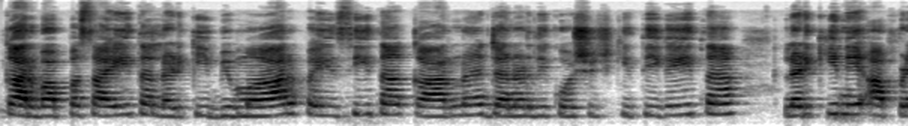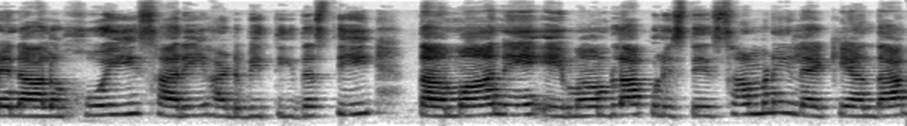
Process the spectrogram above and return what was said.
ਘਰ ਵਾਪਸ ਆਈ ਤਾਂ ਲੜਕੀ ਬਿਮਾਰ ਪਈ ਸੀ ਤਾਂ ਕਾਰਨ ਜਾਣਨ ਦੀ ਕੋਸ਼ਿਸ਼ ਕੀਤੀ ਗਈ ਤਾਂ ਲੜਕੀ ਨੇ ਆਪਣੇ ਨਾਲ ਹੋਈ ਸਾਰੀ ਹੱਡਬੀਤੀ ਦੱਸੀ ਤਾਂ ਮਾਂ ਨੇ ਇਹ ਮਾਮਲਾ ਪੁਲਿਸ ਦੇ ਸਾਹਮਣੇ ਲੈ ਕੇ ਆਂਦਾ।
